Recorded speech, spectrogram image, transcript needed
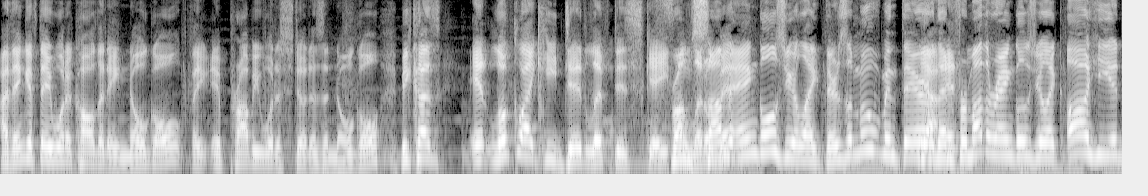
I think if they would have called it a no goal, they, it probably would have stood as a no goal because it looked like he did lift his skate From a little some bit. angles, you're like, there's a movement there. Yeah, and then and- from other angles, you're like, oh, he had,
